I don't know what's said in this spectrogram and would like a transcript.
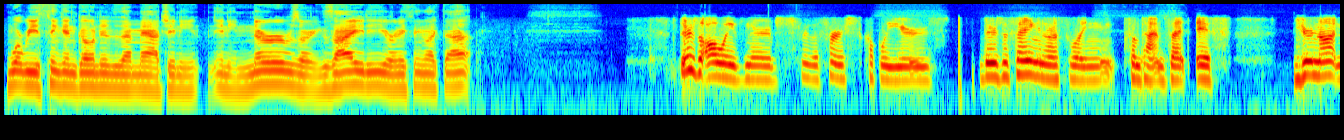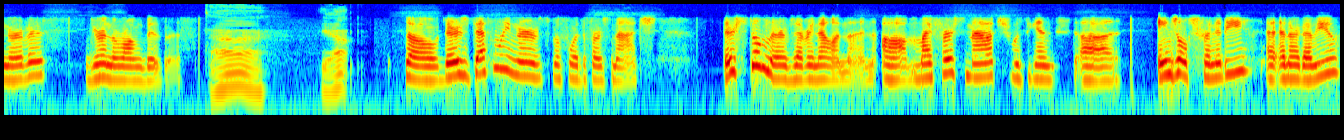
what were you thinking going into that match? Any any nerves or anxiety or anything like that? There's always nerves for the first couple of years. There's a saying in wrestling sometimes that if you're not nervous, you're in the wrong business. Ah, yeah. So there's definitely nerves before the first match. There's still nerves every now and then. Um, my first match was against uh, Angel Trinity at NRW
